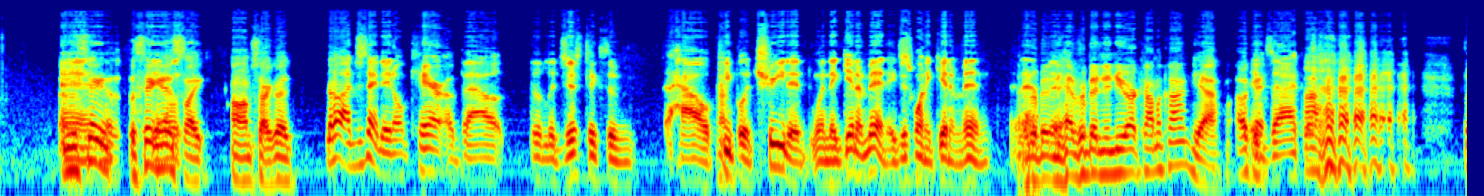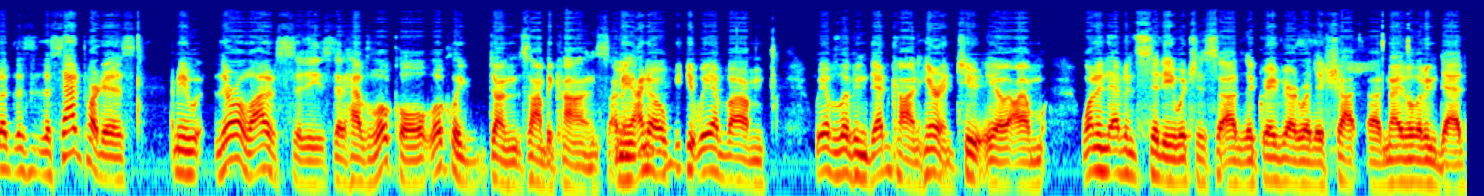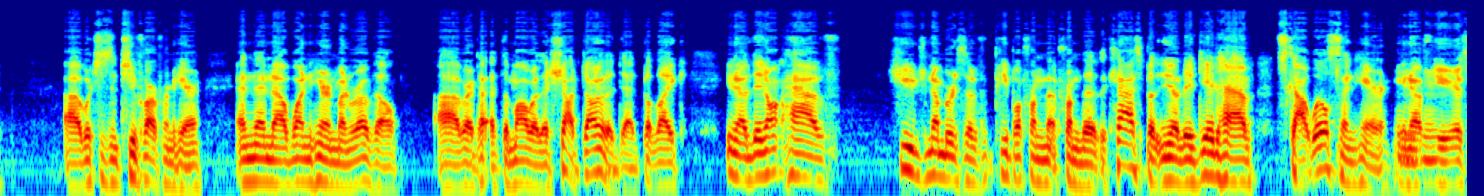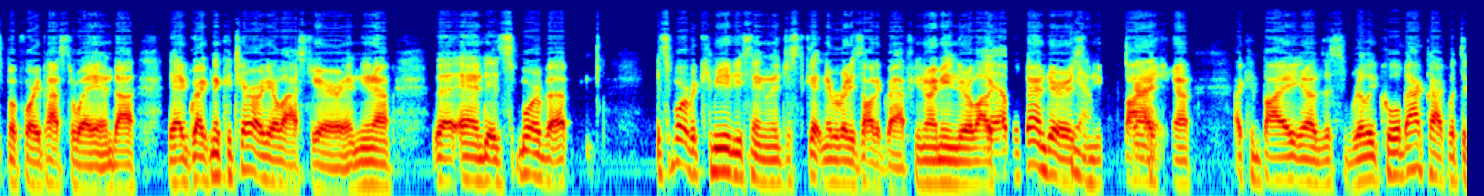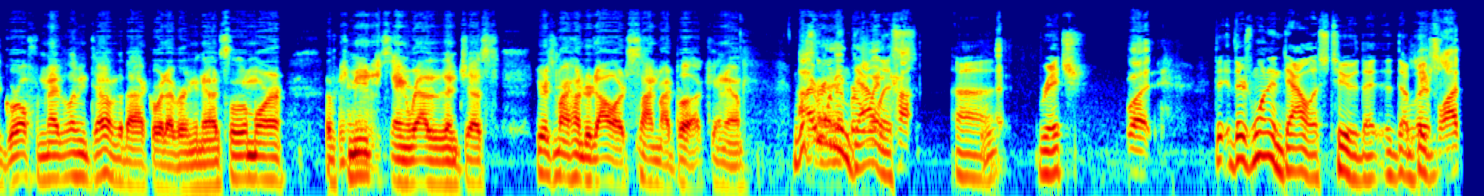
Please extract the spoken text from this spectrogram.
and, the thing the thing is like, oh, I'm sorry, go ahead. No, I'm just saying they don't care about the logistics of how people are treated when they get them in. They just want to get them in. And Ever been ever been to New York Comic Con? Yeah, okay, Exactly. but the the sad part is, I mean, there are a lot of cities that have local, locally done zombie cons. I mean, I know we do, we have um, we have Living Dead Con here in two, you know, um, one in Evans City, which is uh, the graveyard where they shot uh, Night of the Living Dead, uh, which isn't too far from here, and then uh, one here in Monroeville, uh, right at the mall where they shot Dawn of the Dead. But like, you know, they don't have huge numbers of people from the from the, the cast, but you know they did have Scott Wilson here, you know, a few years before he passed away, and uh, they had Greg Nicotero here last year, and you know, the, and it's more of a it's more of a community thing than just getting everybody's autograph. You know, what I mean, there are a lot Yep. of cool vendors, Yeah. and you can buy, Right. you know. I could buy, you know, this really cool backpack with the girl from Night of the Living Dead on the back or whatever. You know, it's a little more of a community thing rather than just here's my hundred dollars, sign my book. You know, What's I the one in remember when Dallas, co- uh, Rich? What? Th- There's one in Dallas too. That the Well, big, there's a lot.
